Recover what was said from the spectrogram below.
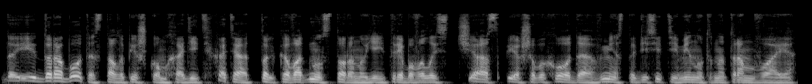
Да и до работы стала пешком ходить, хотя только в одну сторону ей требовалось час пешего хода вместо десяти минут на трамвае.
